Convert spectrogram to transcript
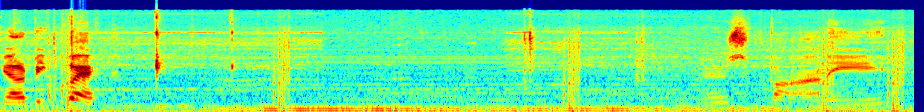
Gotta be quick. There's Bonnie.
